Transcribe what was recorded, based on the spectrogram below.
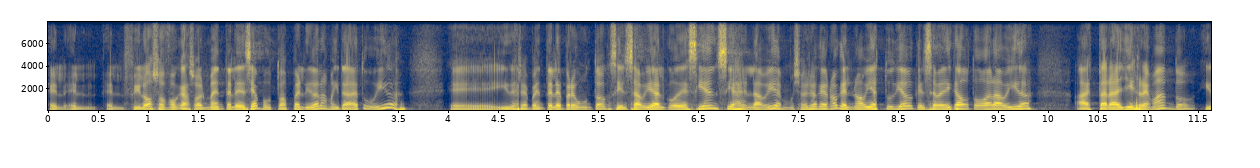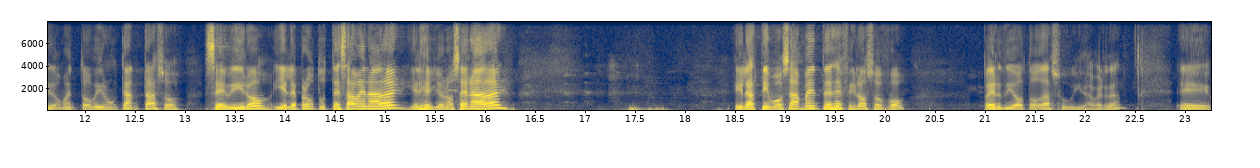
el, filósofo casualmente le decía, pues tú has perdido la mitad de tu vida. Eh, y de repente le preguntó si él sabía algo de ciencias en la vida. El muchacho dijo que no, que él no había estudiado, que él se había dedicado toda la vida a estar allí remando y de momento vino un cantazo, se viró y él le preguntó, ¿usted sabe nadar? Y él dijo, yo no sé nadar. Y lastimosamente ese filósofo perdió toda su vida, ¿verdad? Eh,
